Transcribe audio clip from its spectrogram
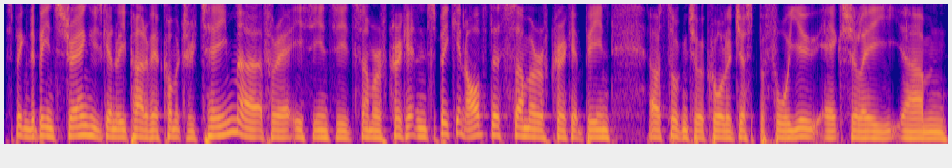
Speaking to Ben Strang, who's going to be part of our commentary team uh, for our SENZ Summer of Cricket. And speaking of this Summer of Cricket, Ben, I was talking to a caller just before you, actually. Um,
